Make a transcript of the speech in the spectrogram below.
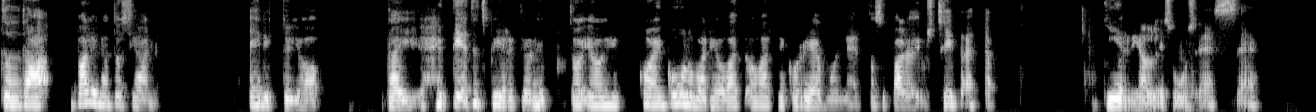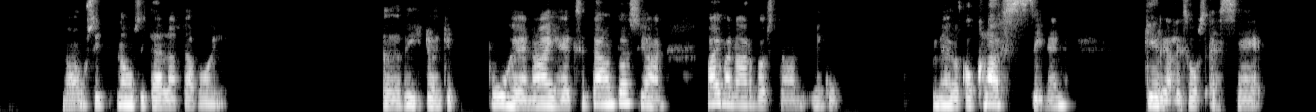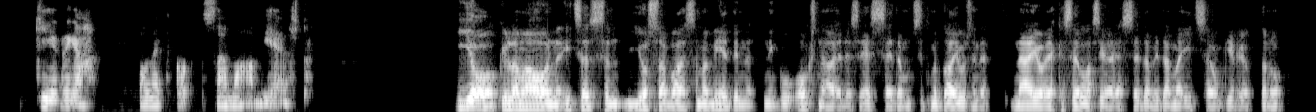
Tota, paljon on tosiaan ehditty jo, tai tietyt piirit, joihin, joihin koen kuuluvani, ovat, ovat niin kuin riemuinneet tosi paljon just siitä, että kirjallisuusessee nousi, nousi tällä tavoin ö, vihdoinkin puheen aiheeksi. Tämä on tosiaan vaivan arvoista on niin kuin melko klassinen kirjallisuusessee kirja. Oletko samaa mieltä? Joo, kyllä mä oon. Itse asiassa jossain vaiheessa mä mietin, että niin onko nämä edes esseitä, mutta sitten mä tajusin, että nämä ei ole ehkä sellaisia esseitä, mitä mä itse olen kirjoittanut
